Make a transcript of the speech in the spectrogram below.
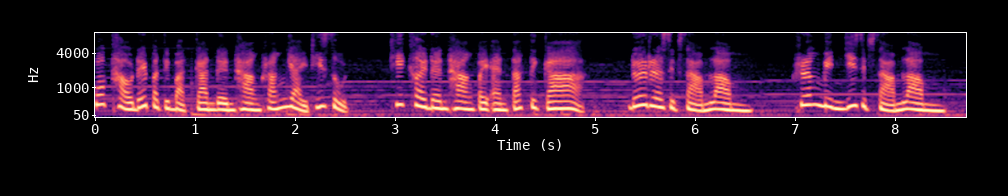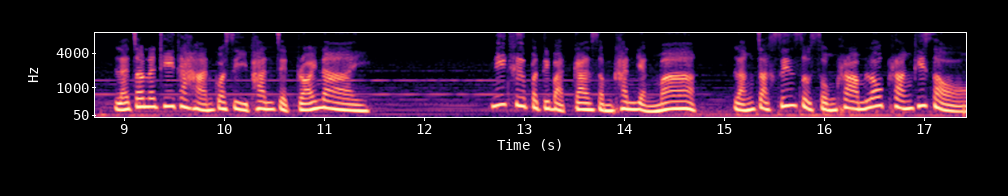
พวกเขาได้ปฏิบัติการเดินทางครั้งใหญ่ที่สุด ที่เคยเดินทางไปแอนตาร์กติกา ด้วยเรือ 13 ลำ เครื่องบิน 23 ลำ และเจ้าหน้าที่ทหารกว่า 4,700 นาย นี่คือปฏิบัติการสำคัญอย่างมาก หลังจากสิ้นสุดสงครามโลกครั้งที่สอง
